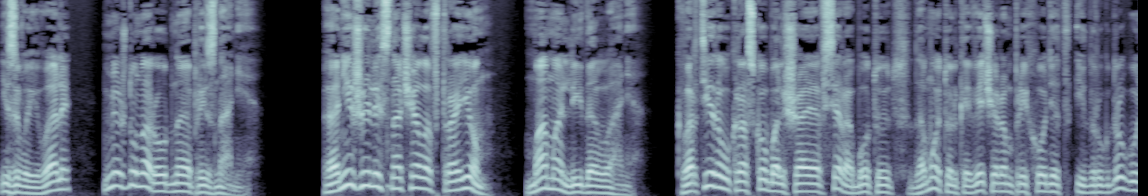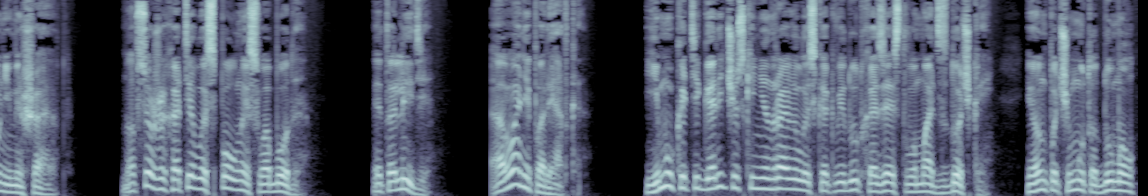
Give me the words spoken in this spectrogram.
и завоевали международное признание. Они жили сначала втроем, мама, Лида, Ваня. Квартира у Краско большая, все работают, домой только вечером приходят и друг другу не мешают. Но все же хотелось полной свободы. Это Лиде. А Ване порядка. Ему категорически не нравилось, как ведут хозяйство мать с дочкой, и он почему-то думал,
